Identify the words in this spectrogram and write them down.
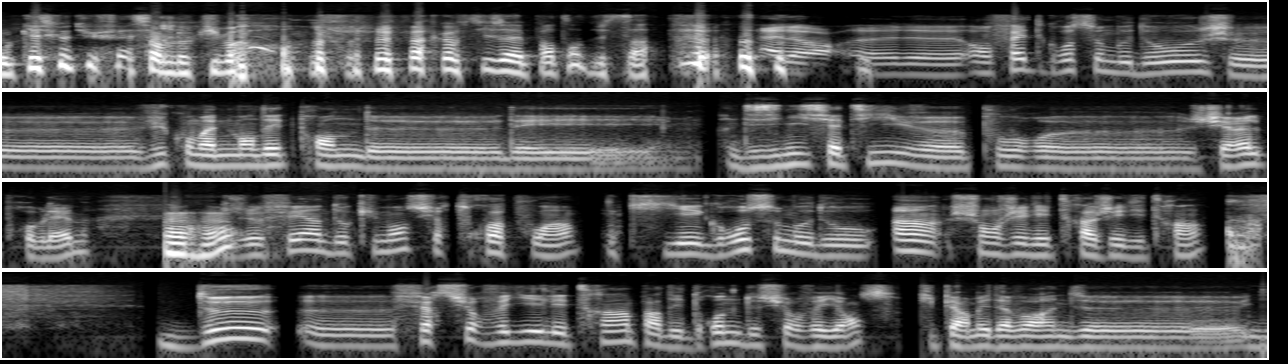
Donc, qu'est-ce que tu fais sur le document? Je vais faire comme si j'avais pas entendu ça. Alors, euh, en fait, grosso modo, je, vu qu'on m'a demandé de prendre de- des, des initiatives pour euh, gérer le problème, Mhm. je fais un document sur trois points, qui est grosso modo, un, changer les trajets des trains, deux, euh, faire surveiller les trains par des drones de surveillance, qui permet d'avoir une, euh, une-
